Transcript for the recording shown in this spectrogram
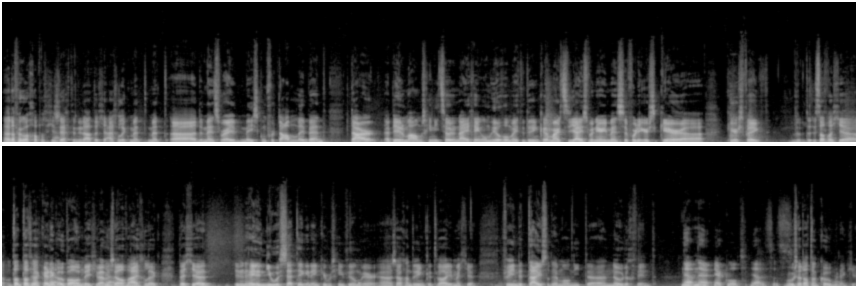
Nou, dat vind ik wel grappig dat je Ja. zegt inderdaad. Dat je eigenlijk met, met eh, de mensen waar je het meest comfortabel mee bent... daar heb je helemaal misschien niet zo de neiging om heel veel mee te drinken. Maar het is juist wanneer je mensen voor de eerste keer, eh, keer spreekt. Is dat wat je... Dat, dat herken ik Ja. ook wel een Mhm. beetje bij Ja. mezelf eigenlijk. Dat je in een hele nieuwe setting in één keer misschien veel meer eh, zou gaan drinken... terwijl je met je vrienden thuis dat helemaal niet eh, nodig vindt. Ja, nee, ja klopt. Ja, dat, dat, Maar hoe zou dat dan komen, Ja. denk je?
